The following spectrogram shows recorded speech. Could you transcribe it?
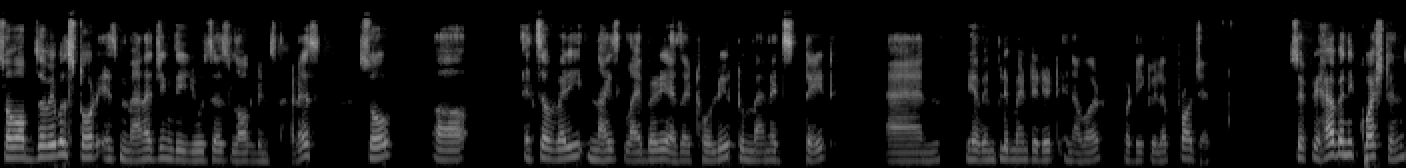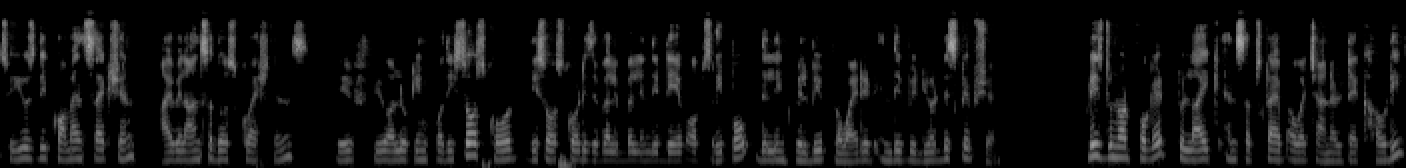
so observable store is managing the user's logged in status. So uh, it's a very nice library as I told you to manage state and we have implemented it in our particular project. So if you have any questions, use the comment section. I will answer those questions. If you are looking for the source code, the source code is available in the DevOps repo. The link will be provided in the video description. Please do not forget to like and subscribe our channel Tech Howdy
